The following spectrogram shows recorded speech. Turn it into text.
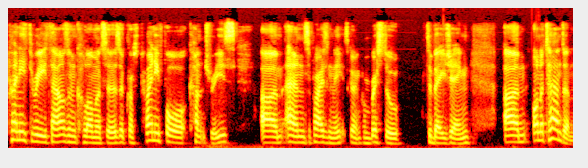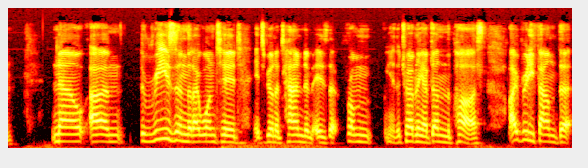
23,000 kilometers across 24 countries. Um, and surprisingly, it's going from Bristol to Beijing um, on a tandem. Now, um, the reason that I wanted it to be on a tandem is that from you know, the traveling I've done in the past, I've really found that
